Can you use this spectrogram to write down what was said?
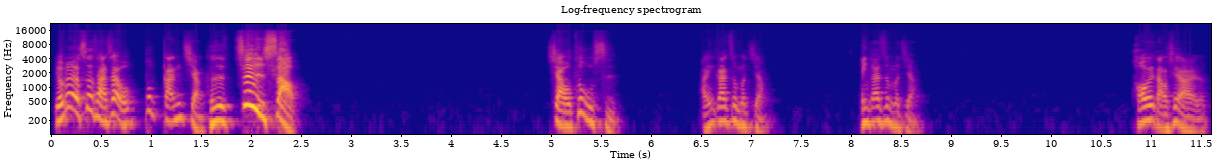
有没有色彩赛？我不敢讲，可是至少狡兔死啊，应该这么讲，应该这么讲。华为倒下来了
